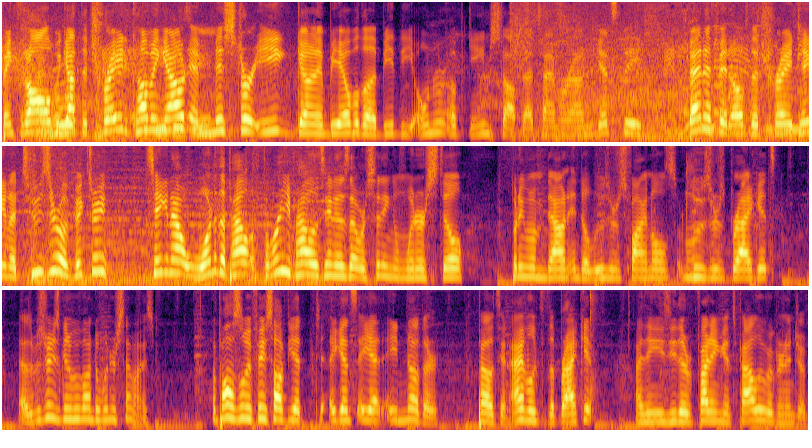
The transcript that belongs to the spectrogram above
Banked it all. We got the trade coming out, and Mr. E gonna be able to be the owner of GameStop that time around. Gets the benefit of the trade, taking a 2-0 victory, taking out one of the pal three Palutenas that were sitting in winners still, putting them down into losers finals, losers brackets. As Mr. Is gonna move on to winner semis, and possibly face off yet against yet another Palutin. I haven't looked at the bracket. I think he's either fighting against Palu or Greninja.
